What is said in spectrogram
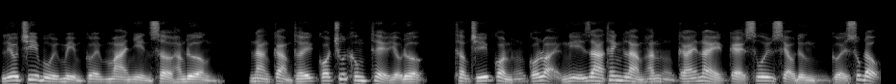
liêu chi bùi mỉm cười mà nhìn sở hàm đường, nàng cảm thấy có chút không thể hiểu được, thậm chí còn có loại nghĩ ra thanh làm hắn cái này kẻ xui xẻo đừng cười xúc động.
